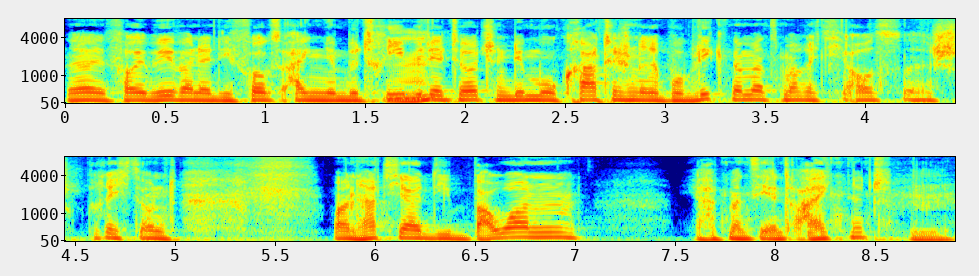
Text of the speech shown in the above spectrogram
Ne, VEB waren ja die volkseigenen Betriebe der Deutschen Demokratischen Republik, wenn man es mal richtig ausspricht. Und man hat ja die Bauern, ja, hat man sie enteignet? Hm.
